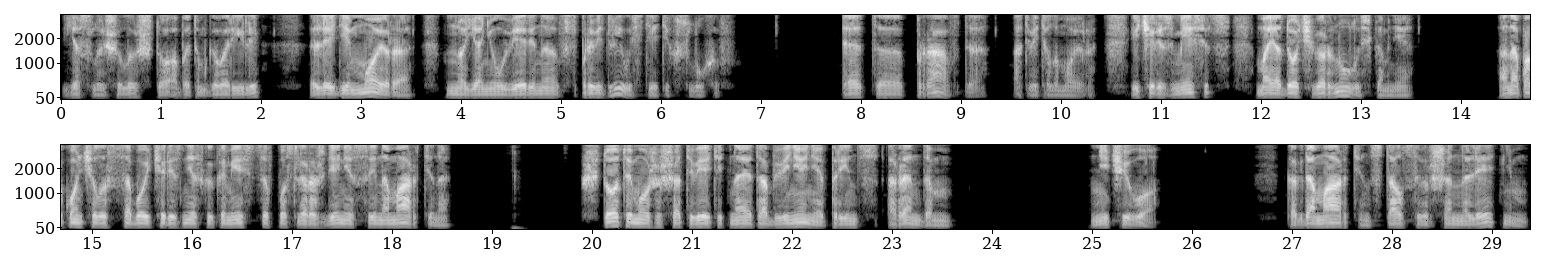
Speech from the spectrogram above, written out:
Я слышала, что об этом говорили леди Мойра, но я не уверена в справедливости этих слухов. «Это правда», — ответила Мойра, — и через месяц моя дочь вернулась ко мне. Она покончила с собой через несколько месяцев после рождения сына Мартина. Что ты можешь ответить на это обвинение, принц Рэндом? Ничего. Когда Мартин стал совершеннолетним,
